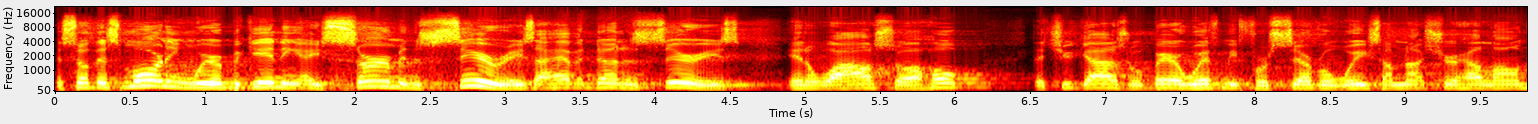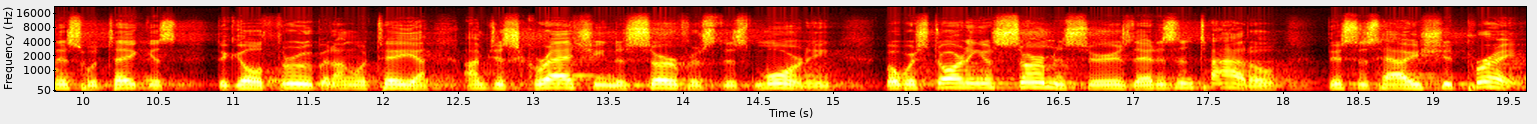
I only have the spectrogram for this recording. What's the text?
And so this morning we're beginning a sermon series. I haven't done a series in a while, so I hope that you guys will bear with me for several weeks. I'm not sure how long this will take us to go through, but I'm going to tell you, I'm just scratching the surface this morning. But we're starting a sermon series that is entitled, This is How You Should Pray.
